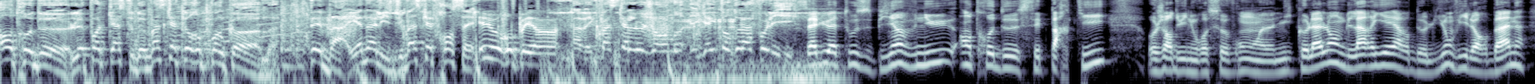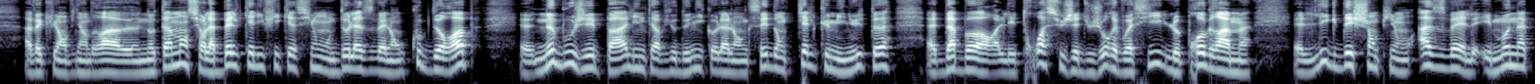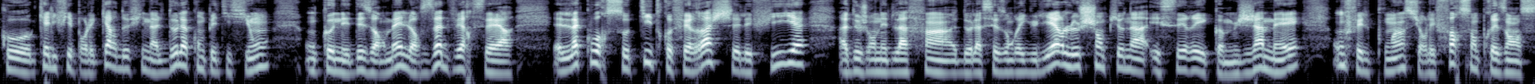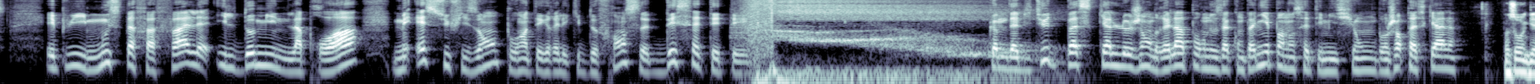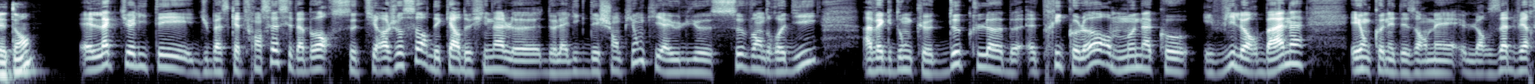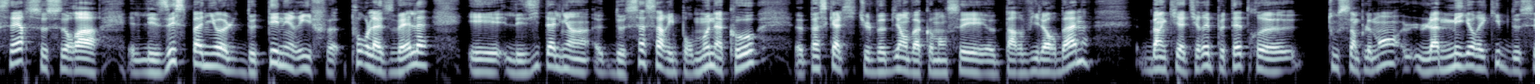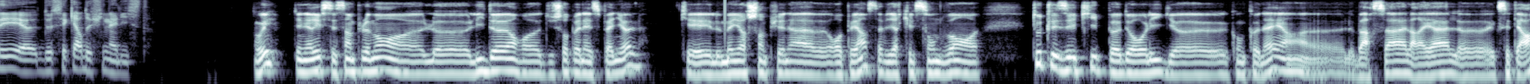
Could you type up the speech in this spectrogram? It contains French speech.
Entre deux, le podcast de basketeurope.com. Débat et analyse du basket français et européen avec Pascal Legendre et Gaëtan de la Folie. Salut à tous, bienvenue. Entre deux, c'est parti. Aujourd'hui, nous recevrons euh, Nicolas Lang, l'arrière de Lyon-Villeurbanne. Avec lui, on viendra euh, notamment sur la belle qualification de l'Asvel en Coupe d'Europe. Euh, ne bougez pas, l'interview de Nicolas Lang, c'est dans quelques minutes. D'abord, les trois sujets du jour et voici le programme. Ligue des champions, Asvel et Monaco qualifiés pour les quarts de finale de la compétition. On connaît désormais leurs adversaires. La course au titre fait rage chez les filles. À deux journées de la fin de la saison régulière, le championnat est serré comme jamais. On fait le point sur les forces en présence. Et puis Mustapha Fall, il domine la proie, mais est-ce suffisant pour intégrer l'équipe de France dès cet été? Comme d'habitude, Pascal Legendre est là pour nous accompagner pendant cette émission. Bonjour Pascal. Bonjour Gaëtan. L'actualité du basket français, c'est d'abord ce tirage au sort des quarts de finale euh, de la Ligue des Champions qui a eu lieu ce vendredi, avec donc deux clubs tricolores, Monaco et Villeurbanne. Et on connaît désormais leurs adversaires. Ce sera les Espagnols de Tenerife pour l'Asvel et les Italiens de Sassari pour Monaco. Euh, Pascal, si tu le veux bien, on va commencer euh, par Villeurbanne, ben, qui a tiré peut-être tout simplement la meilleure équipe de ces, euh, de ces quarts de finalistes. Oui, Tenerife, c'est simplement euh, le leader euh, du championnat espagnol, qui est le meilleur championnat européen. Ça veut dire qu'ils sont devant toutes les équipes d'Euroleague qu'on connaît, hein, le Barça, le Real, etc.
